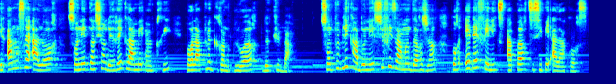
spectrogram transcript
Il annoncerait alors son intention de réclamer un prix pour la plus grande gloire de Cuba. Son public a donné suffisamment d'argent pour aider Félix à participer à la course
